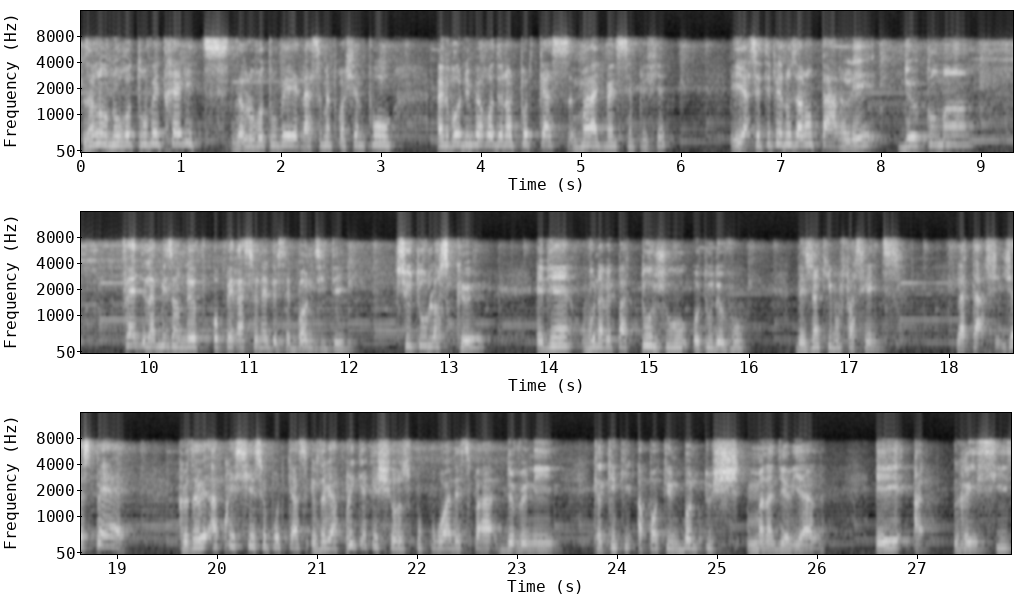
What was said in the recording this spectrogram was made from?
nous allons nous retrouver très vite. Nous allons nous retrouver la semaine prochaine pour un nouveau numéro de notre podcast Management Simplifié. Et à cet effet, nous allons parler de comment faire de la mise en œuvre opérationnelle de ces bonnes idées, surtout lorsque eh bien, vous n'avez pas toujours autour de vous des gens qui vous facilitent la tâche. J'espère que vous avez apprécié ce podcast et vous avez appris quelque chose pour pouvoir, n'est-ce pas, devenir quelqu'un qui apporte une bonne touche managériale et réussir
